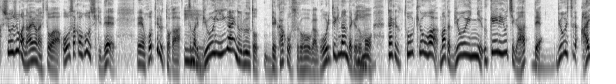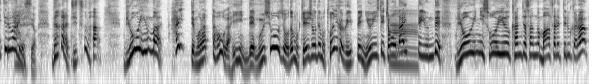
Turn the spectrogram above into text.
く症状がないような人は大阪方式で、えー、ホテルとかつまり病院以外のルートで確保する方が合理的なんだけども、だけど東京はまだ病院に受け入れ余地があって病室が空いてるわけですよ、はい、だから実は病院は入ってもらった方がいいんで無症状でも軽症でもとにかくいっぺん入院してちょうだいっていうんで病院にそういう患者さんが回されてるから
